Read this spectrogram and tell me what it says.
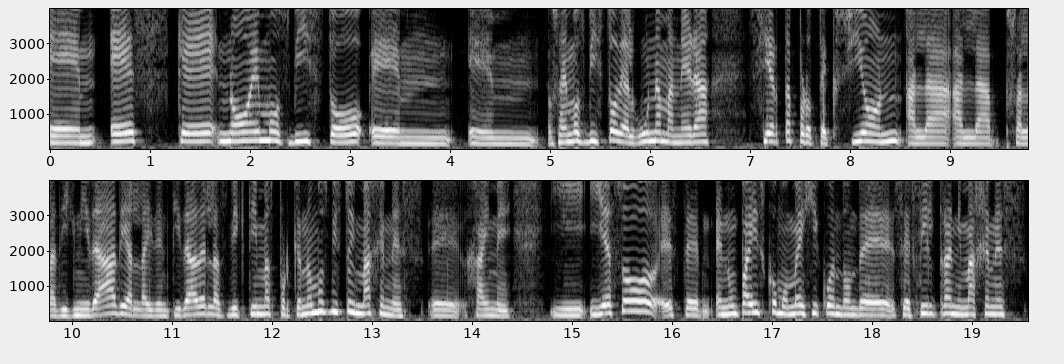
Em, es que no hemos visto, em, o sea, hemos visto de alguna manera cierta protección a la, a la, pues a la dignidad y a la identidad de las víctimas, porque no hemos visto imágenes, eh, Jaime, y, y, eso, este, en un país como México, en donde se filtran imágenes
